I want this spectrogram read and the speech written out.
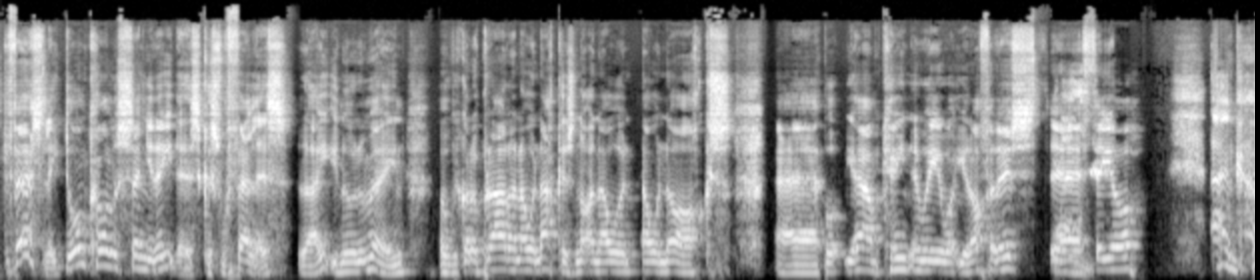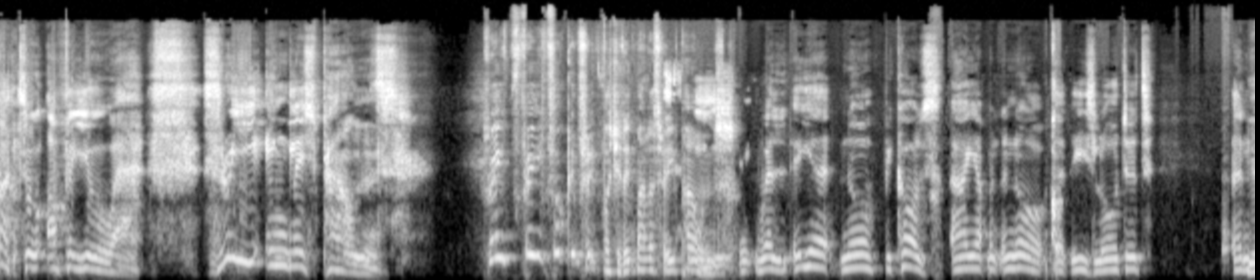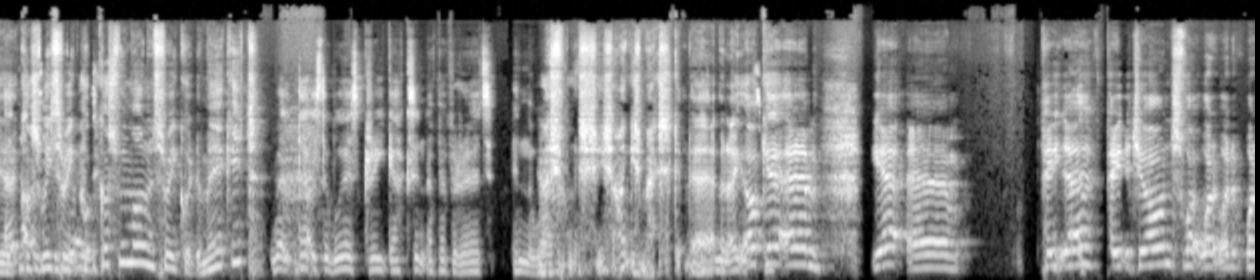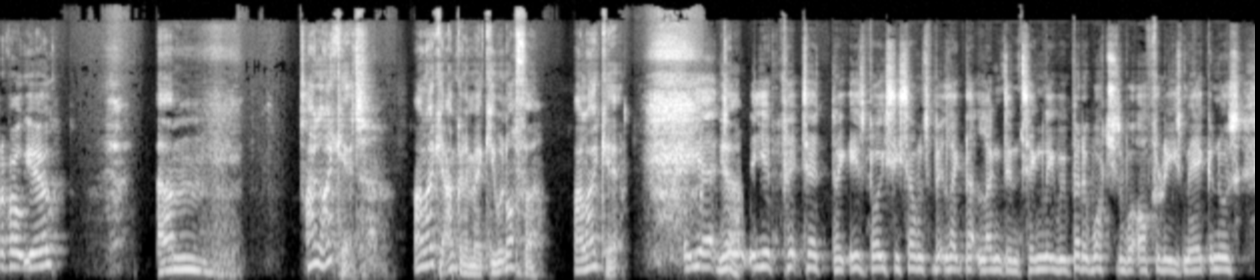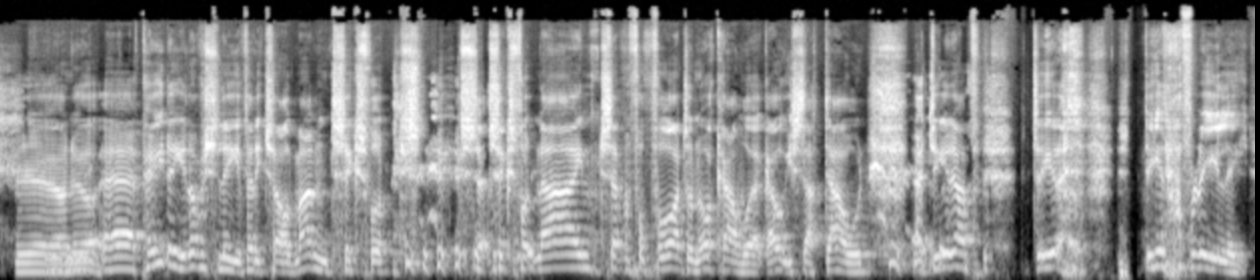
firstly, don't call us senoritas because we're fellas, right? You know what I mean? Well, we've got a bra on our knackers, not on our our knocks. Uh, but yeah, I'm keen to hear what your offer is, uh, Theo. I'm going to offer you uh, three English pounds. Three, three fucking three. What do you think, man? Three pounds. Well, yeah, no, because I happen to know that he's loaded. And Yeah, it cost me three. worst- Quid, it cost me more than three quid to make it. Well, that is the worst Greek accent I've ever heard in the world. She's, I think he's Mexican. Uh, right, okay. Um, yeah. Um, Peter, Peter Jones. What, what, what, what about you? Um, I like it. I like it. I'm going to make you an offer. I like it. Yeah, Yeah. John, you picked it, like his voice, he sounds a bit like that Langdon Tingley. We better watch what offer he's making us. Yeah, I know. Uh, Peter, you're obviously a very tall man, six foot, six foot nine, seven foot four. I don't know. I can't work out. You sat down. Uh, do you have? Do you? Do you have really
